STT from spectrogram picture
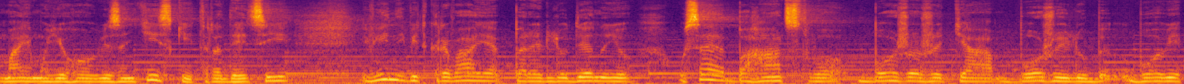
маємо його в візантійській традиції, він відкриває перед людиною усе багатство Божого життя, Божої любові,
